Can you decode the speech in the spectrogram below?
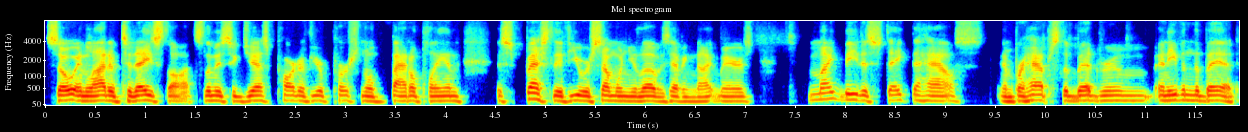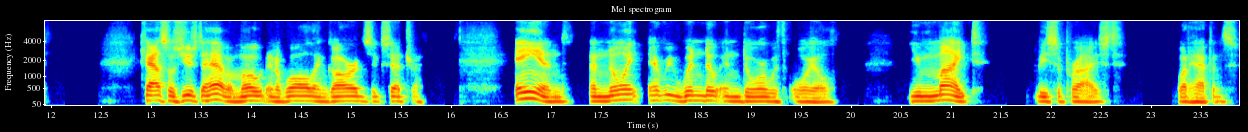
So, in light of today's thoughts, let me suggest part of your personal battle plan, especially if you or someone you love is having nightmares, might be to stake the house and perhaps the bedroom and even the bed castles used to have a moat and a wall and guards, etc. And anoint every window and door with oil. You might be surprised what happens.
